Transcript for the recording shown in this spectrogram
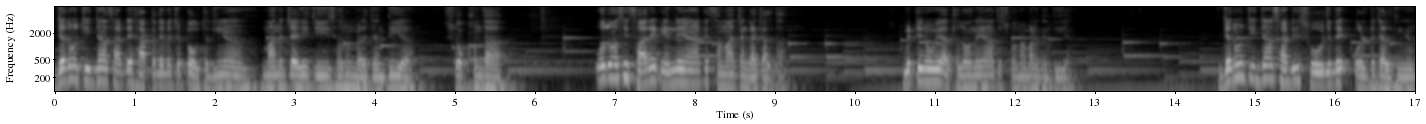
ਜਦੋਂ ਚੀਜ਼ਾਂ ਸਾਡੇ ਹੱਕ ਦੇ ਵਿੱਚ ਭੁਗਤਦੀਆਂ, ਮਨ ਚਾਹੀ ਚੀਜ਼ ਸਾਨੂੰ ਮਿਲ ਜਾਂਦੀ ਆ, ਸੁੱਖ ਹੁੰਦਾ, ਉਦੋਂ ਅਸੀਂ ਸਾਰੇ ਕਹਿੰਦੇ ਆ ਕਿ ਸਮਾਂ ਚੰਗਾ ਚੱਲਦਾ। ਮਿੱਟੀ ਨੂੰ ਵੀ ਹੱਥ ਲਾਉਂਦੇ ਆ ਤੇ ਸੋਨਾ ਬਣ ਜਾਂਦੀ ਆ। ਜਦੋਂ ਚੀਜ਼ਾਂ ਸਾਡੀ ਸੋਚ ਦੇ ਉਲਟ ਚੱਲਦੀਆਂ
